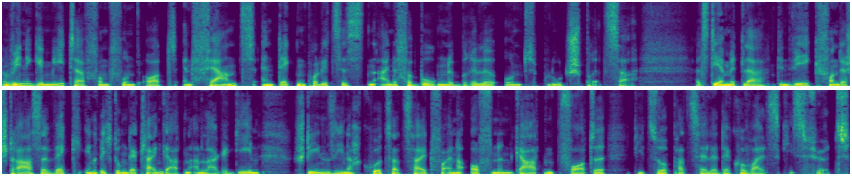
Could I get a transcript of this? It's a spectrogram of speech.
Nur wenige Meter vom Fundort entfernt entdecken Polizisten eine verbogene Brille und Blutspritzer. Als die Ermittler den Weg von der Straße weg in Richtung der Kleingartenanlage gehen, stehen sie nach kurzer Zeit vor einer offenen Gartenpforte, die zur Parzelle der Kowalskis führt.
